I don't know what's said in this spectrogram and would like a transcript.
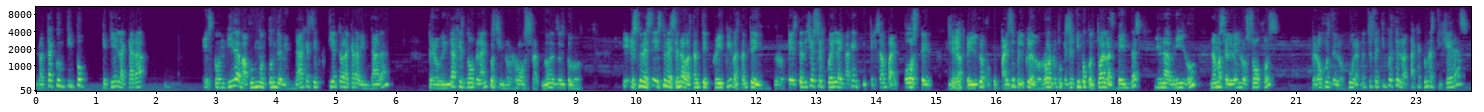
lo ataca un tipo que tiene la cara escondida bajo un montón de vendajes, tiene toda la cara vendada, pero vendajes no blancos, sino rosas, ¿no? Entonces como es una, es una escena bastante creepy, bastante grotesca. De hecho, esa fue la imagen que utilizaron para el póster de sí. la película, porque parece película de horror, ¿no? Porque es el tipo con todas las vendas y un abrigo, nada más se le ven los ojos, pero ojos de locura, ¿no? Entonces el tipo este lo ataca con unas tijeras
